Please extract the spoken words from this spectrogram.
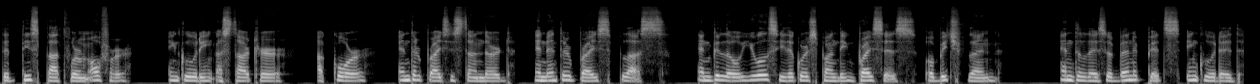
that this platform offer, including a starter, a core, enterprise standard, and enterprise plus. And below, you will see the corresponding prices of each plan and the list of benefits included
